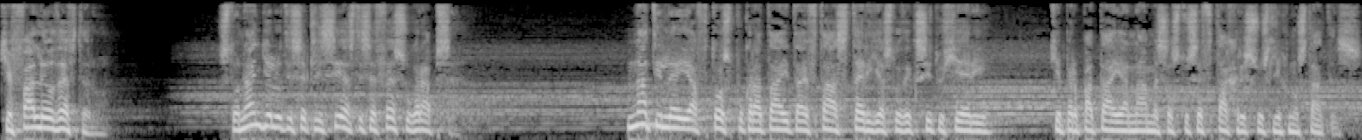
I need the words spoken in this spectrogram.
Κεφάλαιο δεύτερο. Στον άγγελο της εκκλησίας της Εφέσου γράψε «Να τι λέει αυτός που κρατάει τα 7 αστέρια στο δεξί του χέρι και περπατάει ανάμεσα στους 7 χρυσούς λιχνοστάτες.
